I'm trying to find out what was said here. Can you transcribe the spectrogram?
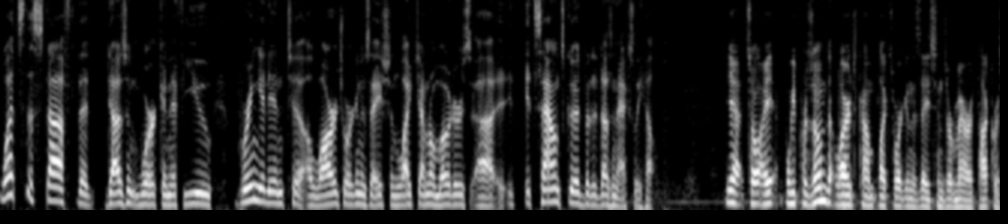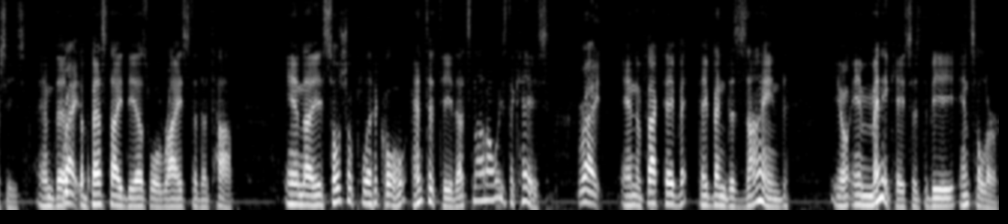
what's the stuff that doesn't work and if you bring it into a large organization like general motors uh, it, it sounds good but it doesn't actually help Yeah, so I, we presume that large complex organizations are meritocracies and that Right. the best ideas will rise to the top. In a social political entity, that's not always the case. right And in fact, they've been, they've been designed, you know, in many cases to be insular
